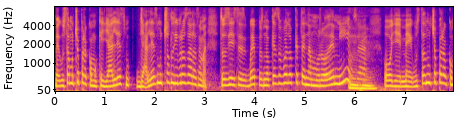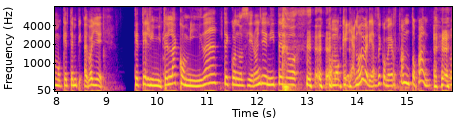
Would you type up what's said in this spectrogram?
Me gusta mucho, pero como que ya lees, ya lees muchos libros a la semana. Entonces dices, güey, pues no que eso fue lo que te enamoró de mí. O sea, oye, me gustas mucho, pero como que te, oye, que te limiten la comida, te conocieron llenita y como que ya no deberías de comer tanto pan. O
